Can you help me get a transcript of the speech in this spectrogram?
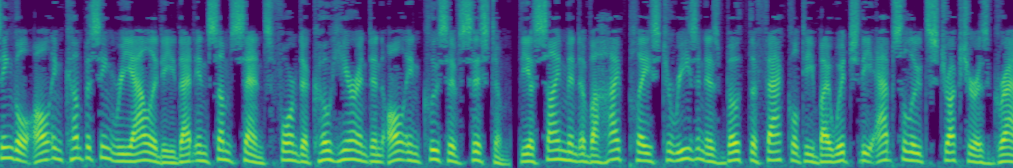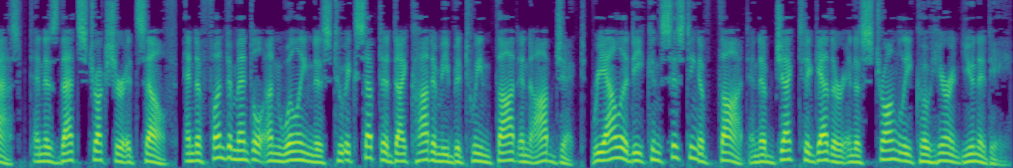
single all-encompassing reality that in some sense formed a coherent and all-inclusive system, the assignment of a high place to reason as both the faculty by which the absolute structure is grasped and as that structure itself, and a fundamental unwillingness to accept a dichotomy between thought and object, reality consisting of thought and object together in a strongly coherent unity.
